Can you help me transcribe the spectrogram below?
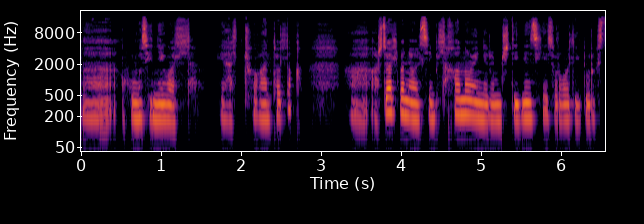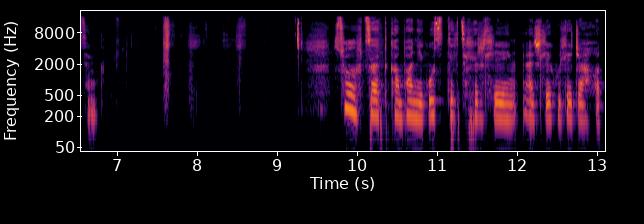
хүмүүс энийг бол ялч байгаа тулг Орос улбаны улсын Плахановын нэрмжт эдийн засгийн сургуулийг дүргсэн Сүү хувьцаат компани гүйцэтгэх захирлын ажлыг хүлээж авахад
